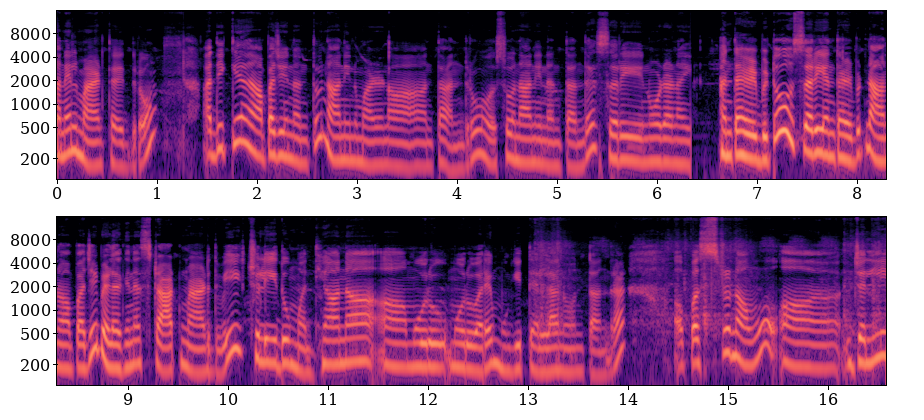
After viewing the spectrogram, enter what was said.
ಮನೇಲಿ ಮಾಡ್ತಾಯಿದ್ರು ಅದಕ್ಕೆ ಅಪ್ಪಾಜಿನಂತೂ ನಾನೇನು ಮಾಡೋಣ ಅಂತ ಅಂದರು. ಸೊ ನಾನೇನಂತ ಅಂದೆ ಸರಿ ನೋಡೋಣ ಅಂತ ಹೇಳಿಬಿಟ್ಟು, ಸರಿ ಅಂತ ಹೇಳಿಬಿಟ್ಟು ನಾನು ಅಪ್ಪಾಜಿ ಬೆಳಗಿನ ಸ್ಟಾರ್ಟ್ ಮಾಡಿದ್ವಿ. ಆ್ಯಕ್ಚುಲಿ ಇದು ಮಧ್ಯಾಹ್ನ ಮೂರು, ಮೂರುವರೆ ಮುಗೀತೆಲ್ಲನೂ ಅಂತಂದ್ರೆ. ಫಸ್ಟು ನಾವು ಜಲ್ಲಿ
